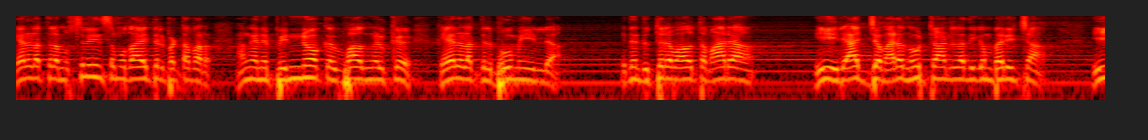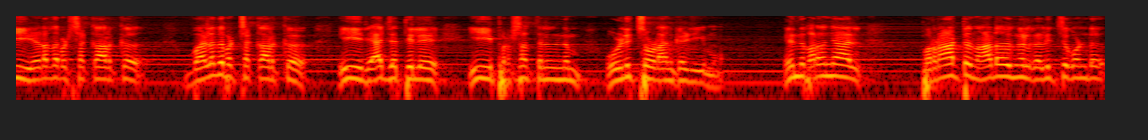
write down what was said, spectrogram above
കേരളത്തിലെ മുസ്ലിം സമുദായത്തിൽപ്പെട്ടവർ അങ്ങനെ പിന്നോക്ക വിഭാഗങ്ങൾക്ക് കേരളത്തിൽ ഭൂമിയില്ല. ഇതിന്റെ ഉത്തരവാദിത്തം ആരാ? ഈ രാജ്യം അരനൂറ്റാണ്ടിലധികം ഭരിച്ച ഈ ഇടതുപക്ഷക്കാർക്ക് വലതുപക്ഷക്കാർക്ക് ഈ രാജ്യത്തിലെ ഈ പ്രശ്നത്തിൽ നിന്നും ഒളിച്ചോടാൻ കഴിയുമോ? എന്ന് പറഞ്ഞാൽ പൊറാട്ട് നാടകങ്ങൾ കളിച്ചുകൊണ്ട്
